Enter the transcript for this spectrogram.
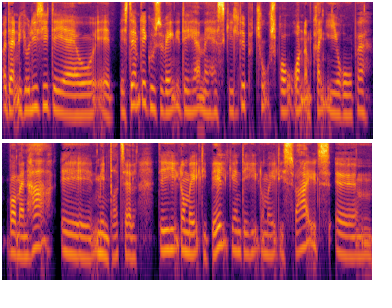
Og Dan, vi kan jo lige sige, det er jo øh, bestemt ikke usædvanligt det her med at have skilte på to sprog rundt omkring i Europa, hvor man har øh, mindretal. Det er helt normalt i Belgien, det er helt normalt i Schweiz, øh,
